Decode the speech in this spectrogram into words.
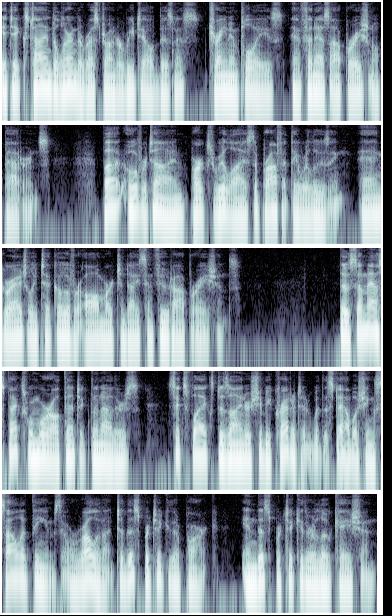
It takes time to learn the restaurant or retail business, train employees, and finesse operational patterns. But over time, parks realized the profit they were losing and gradually took over all merchandise and food operations. Though some aspects were more authentic than others, Six Flags designers should be credited with establishing solid themes that were relevant to this particular park in this particular location.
